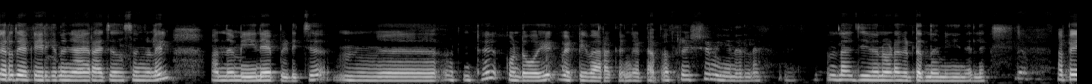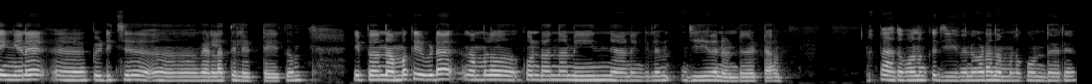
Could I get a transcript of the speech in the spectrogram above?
വെറുതെയൊക്കെ ഇരിക്കുന്ന ഞായറാഴ്ച ദിവസങ്ങളിൽ വന്ന് മീനെ പിടിച്ച് കൊണ്ടുപോയി വെട്ടി വറക്കും കേട്ടോ. അപ്പോൾ ഫ്രഷ് മീനല്ലേ? നല്ല ജീവനോടെ കിട്ടുന്ന മീനല്ലേ? അപ്പോൾ ഇങ്ങനെ പിടിച്ച് വെള്ളത്തിലിട്ടേക്കും. ഇപ്പം നമുക്കിവിടെ നമ്മൾ കൊണ്ടുവന്ന മീനിനാണെങ്കിലും ജീവനുണ്ട് കേട്ടോ. അപ്പം അത് കണക്ക് ജീവനോടെ നമ്മൾ കൊണ്ടുവരും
